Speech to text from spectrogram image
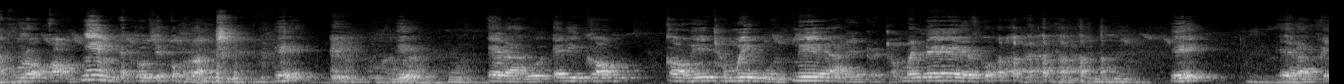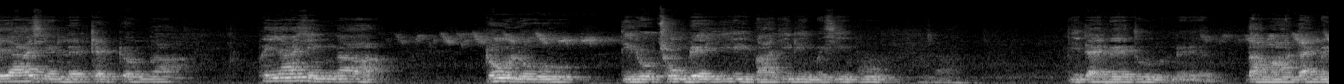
အခုတော့ကောက်ညင်းတယ်လို့ဖြစ်ပေါ်လာဟဲ့ဟဲ့အဲ့ဒါကိုအဲ့ဒီကောက်ကောက်ဟင်းထမင်းကိုနေရတဲ့အတွက်ထမင်းနေဟဲ့အဲ့ဒါဖျားရှင်လက်ထက်တုန်းကဖယားရှင်က တို့လိုဒီလိုခြုံတဲ့ကြီးပါကြီးတွေမရှိဘူးဒီတိုင်းပဲသူတာမာတိုင်းပဲ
